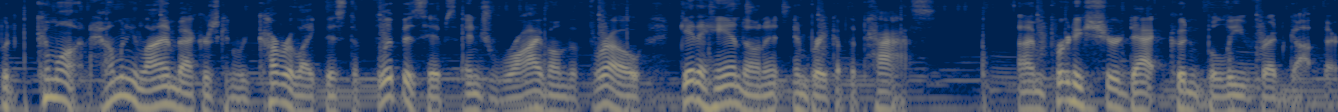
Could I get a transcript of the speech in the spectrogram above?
But come on, how many linebackers can recover like this to flip his hips and drive on the throw, get a hand on it, and break up the pass? I'm pretty sure Dak couldn't believe Fred got there.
